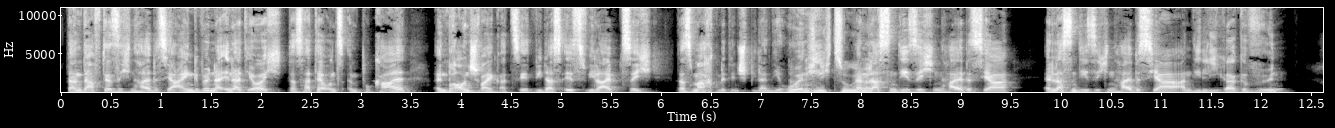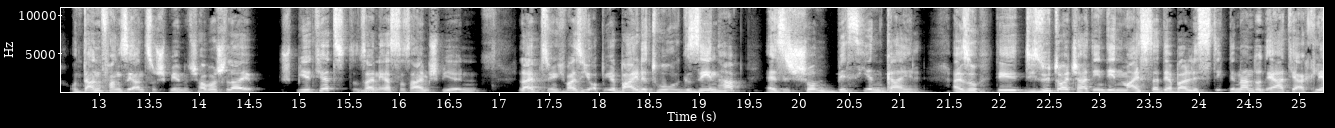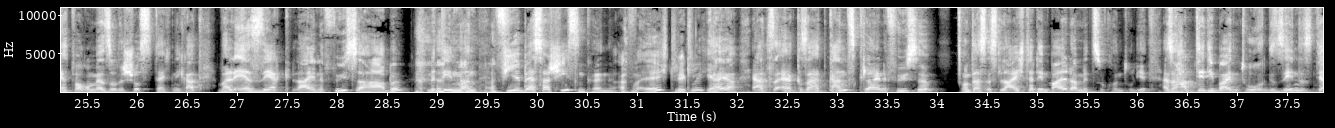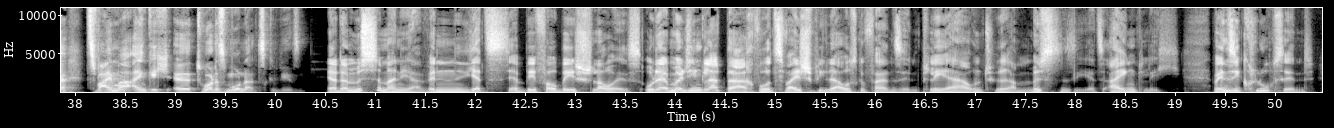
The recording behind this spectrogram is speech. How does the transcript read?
Dann darf der sich ein halbes Jahr eingewöhnen. Erinnert ihr euch, das hat er uns im Pokal in Braunschweig erzählt, wie das ist, wie Leipzig das macht mit den Spielern. Die holen die, dann lassen die sich ein halbes Jahr, äh, lassen die sich ein halbes Jahr an die Liga gewöhnen und dann fangen sie an zu spielen. Und Schaboschlei spielt jetzt sein erstes Heimspiel in Leipzig. Ich weiß nicht, ob ihr beide Tore gesehen habt. Es ist schon ein bisschen geil. Also die, die Süddeutsche hat ihn den Meister der Ballistik genannt und er hat ja erklärt, warum er so eine Schusstechnik hat, weil er sehr kleine Füße habe, mit denen man viel besser schießen könne. Ach, echt? Wirklich? Ja, ja. Er hat, er hat gesagt, er hat ganz kleine Füße und das ist leichter, den Ball damit zu kontrollieren. Also habt ihr die beiden Tore gesehen? Das sind ja zweimal eigentlich äh, Tor des Monats gewesen. Ja, da müsste man ja, wenn jetzt der BVB schlau ist. Oder Mönchengladbach, wo zwei Spieler ausgefallen sind, Player und Thüram, müssten sie jetzt eigentlich, wenn sie klug sind,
